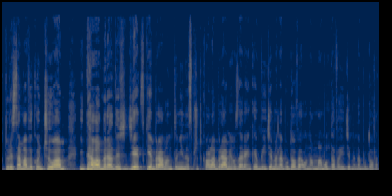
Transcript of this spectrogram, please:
który sama wykończyłam i dałam radę z dzieckiem, brałam Antoninę z przedszkola, brałam ją za rękę, mówię, idziemy na budowę, ona, mamo, dawaj, jedziemy na budowę.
